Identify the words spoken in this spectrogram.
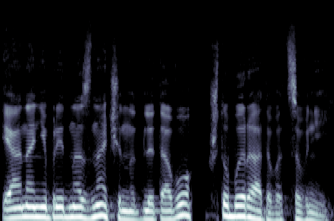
и она не предназначена для того, чтобы радоваться в ней.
